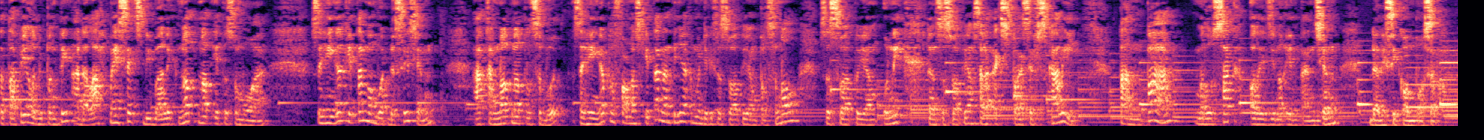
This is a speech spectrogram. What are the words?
tetapi yang lebih penting adalah message di balik not-not itu semua. Sehingga kita membuat decision akan not-not tersebut, sehingga performance kita nantinya akan menjadi sesuatu yang personal, sesuatu yang unik, dan sesuatu yang sangat ekspresif sekali, tanpa merusak original intention dari si komposer.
